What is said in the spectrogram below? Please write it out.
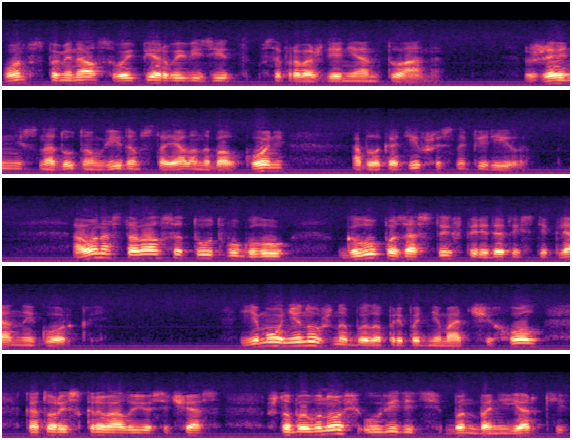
Он вспоминал свой первый визит в сопровождении Антуана. Женни с надутым видом стояла на балконе, облокотившись на перила. А он оставался тут, в углу, глупо застыв перед этой стеклянной горкой. Ему не нужно было приподнимать чехол, который скрывал ее сейчас, чтобы вновь увидеть бонбоньерки,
